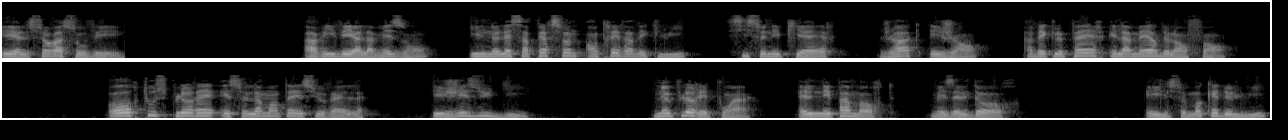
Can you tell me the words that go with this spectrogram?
et elle sera sauvée. Arrivé à la maison, il ne laissa personne entrer avec lui, si ce n'est Pierre, Jacques et Jean, avec le père et la mère de l'enfant. Or tous pleuraient et se lamentaient sur elle. Et Jésus dit, Ne pleurez point, elle n'est pas morte, mais elle dort. Et ils se moquaient de lui,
